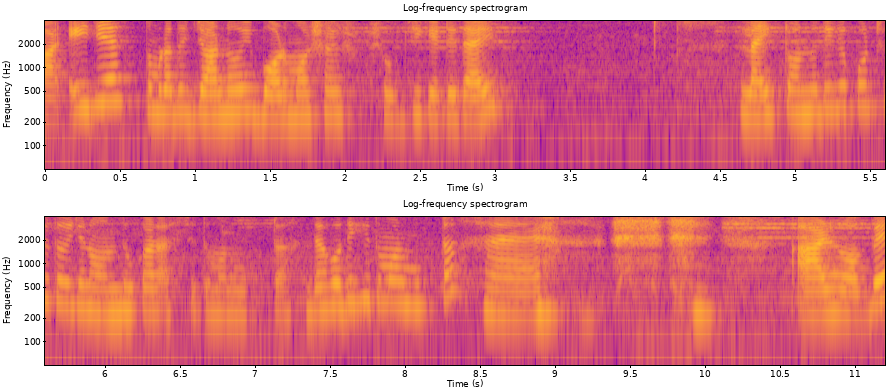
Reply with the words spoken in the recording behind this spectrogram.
আর এই যে তোমরা তো জানোই বড় মশাই সবজি কেটে দেয়। লাইটটা অন্যদিকে পড়ছে তো, ওই জন্য অন্ধকার আসছে তোমার মুখটা। দেখো দেখি তোমার মুখটা। হ্যাঁ। আর হবে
